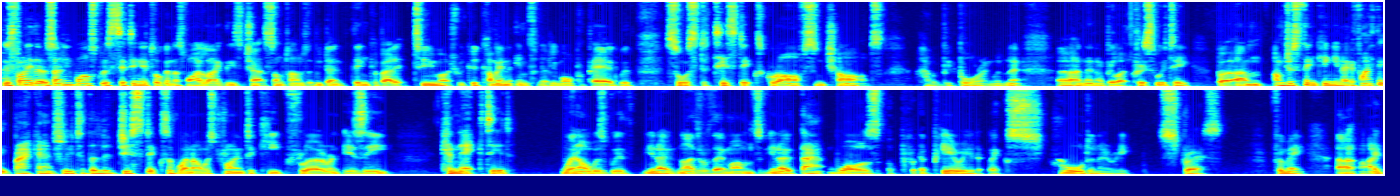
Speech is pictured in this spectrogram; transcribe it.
It's funny that it's only whilst we're sitting here talking. That's why I like these chats sometimes that we don't think about it too much. We could come in infinitely more prepared with sort of statistics, graphs, and charts. That would be boring, wouldn't it? Uh, and then I'd be like Chris Whitty. But um, I'm just thinking, you know, if I think back actually to the logistics of when I was trying to keep Fleur and Izzy connected when I was with, you know, neither of their mums, you know, that was a, period of extraordinary stress for me. Uh, I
